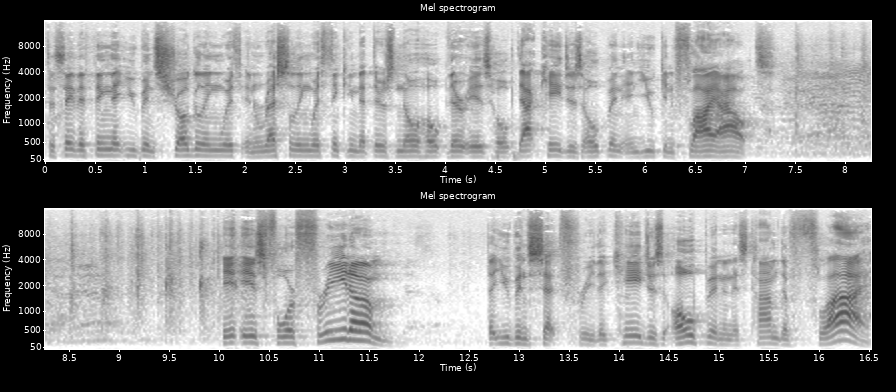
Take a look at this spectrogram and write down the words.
To say the thing that you've been struggling with and wrestling with, thinking that there's no hope, there is hope. That cage is open and you can fly out. It is for freedom that you've been set free. The cage is open and it's time to fly.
